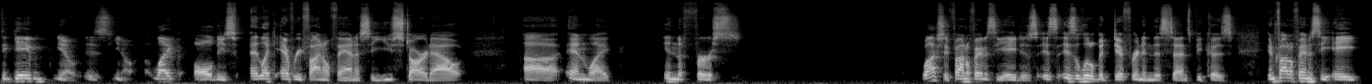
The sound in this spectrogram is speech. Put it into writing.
the game. You know, is you know like all these like every Final Fantasy, you start out uh, and like in the first. Well, actually, Final Fantasy VIII is, is is a little bit different in this sense because in Final Fantasy VIII,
